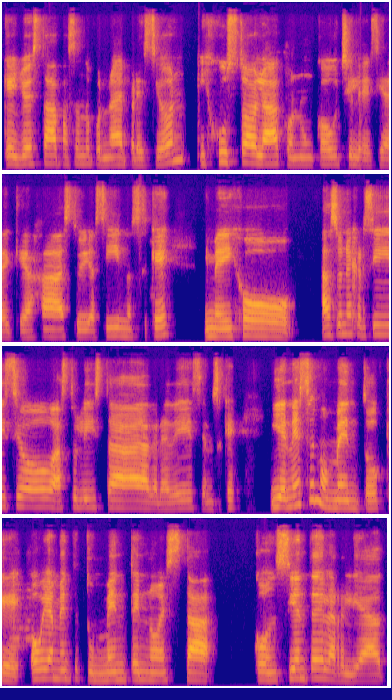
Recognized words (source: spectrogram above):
que yo estaba pasando por una depresión y justo hablaba con un coach y le decía de que, ajá, estoy así, no sé qué, y me dijo, haz un ejercicio, haz tu lista, agradece, no sé qué. Y en ese momento que obviamente tu mente no está consciente de la realidad,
